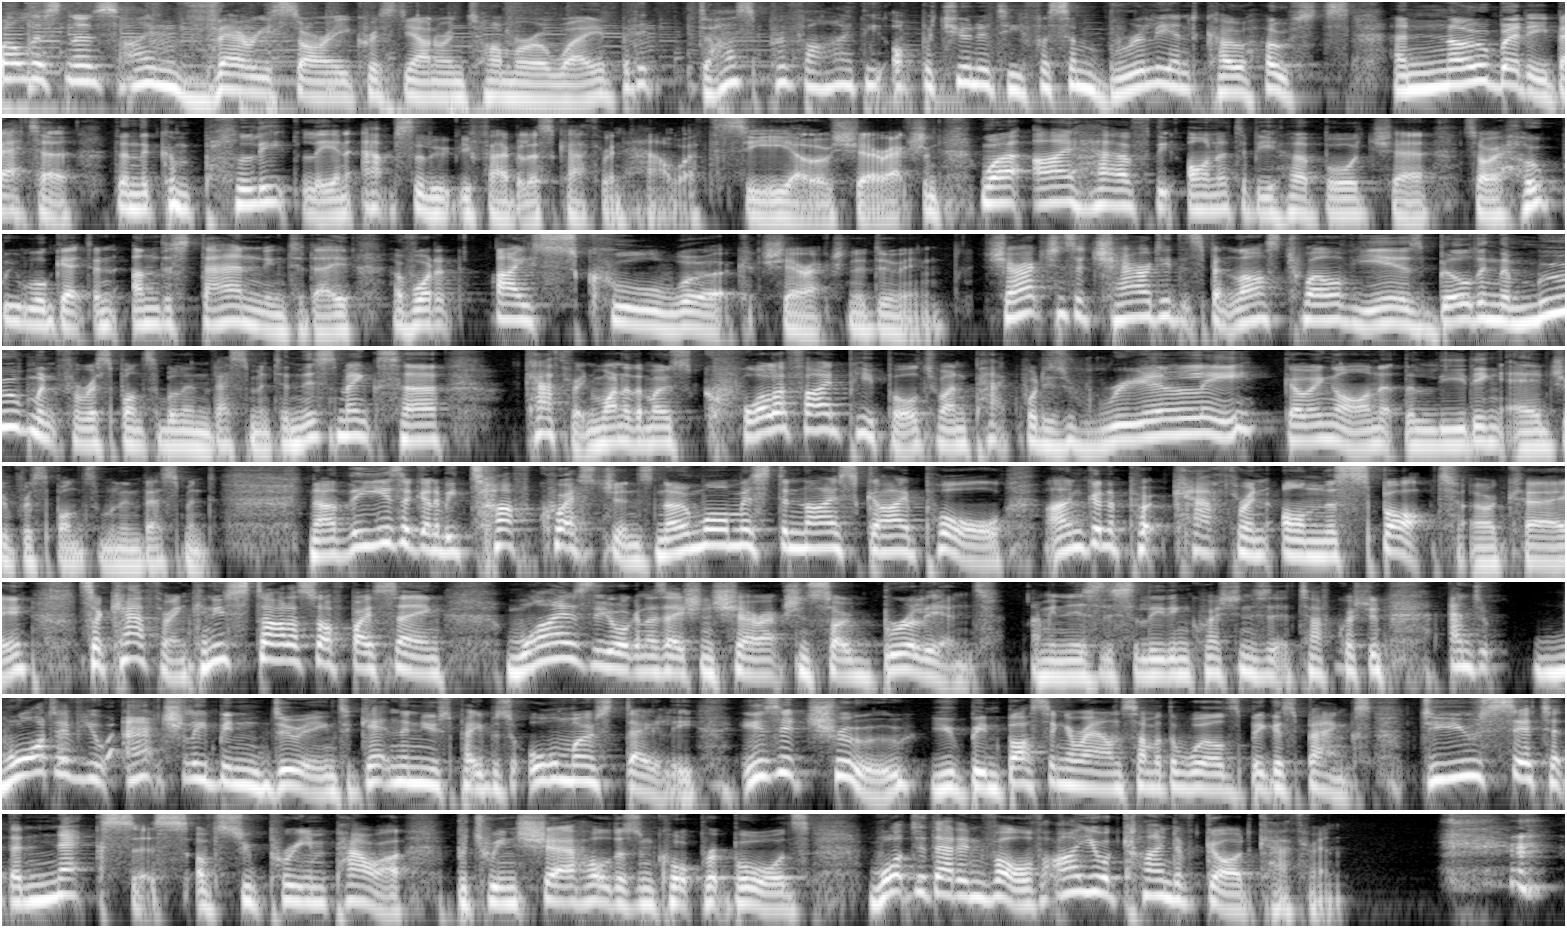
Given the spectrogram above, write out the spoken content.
Well, listeners, I'm very sorry Christiana and Tom are away, but it does provide the opportunity for some brilliant co hosts, and nobody better than the completely and absolutely fabulous Catherine Howarth, CEO of Share Action, where I have the honour to be her board chair. So I hope we will get an understanding today of what an ice cool work Share Action are doing. Share Action is a charity that spent last 12 years building the movement for responsible investment, and this makes her Catherine, one of the most qualified people to unpack what is really going on at the leading edge of responsible investment. Now, these are going to be tough questions. No more Mr. Nice Guy Paul. I'm going to put Catherine on the spot, okay? So, Catherine, can you start us off by saying why is the organization Share Action so brilliant? I mean, is this a leading question? Is it a tough question? And what have you actually been doing to get in the newspapers almost daily? Is it true you've been bossing around some of the world's biggest banks? Do you sit at the nexus of supreme power between shareholders and corporate boards. What did that involve? Are you a kind of god, Catherine?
